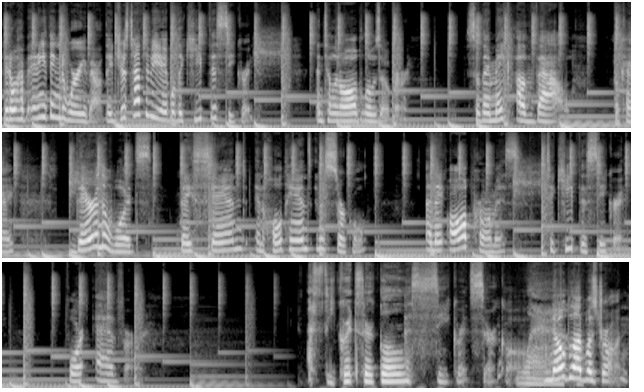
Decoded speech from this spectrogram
They don't have anything to worry about. They just have to be able to keep this secret until it all blows over. So they make a vow, okay? They're in the woods, they stand and hold hands in a circle, and they all promise to keep this secret forever. A secret circle. A secret circle. Wow. No blood was drawn.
